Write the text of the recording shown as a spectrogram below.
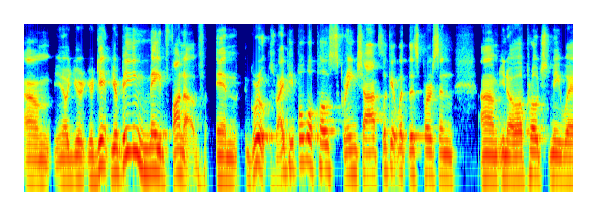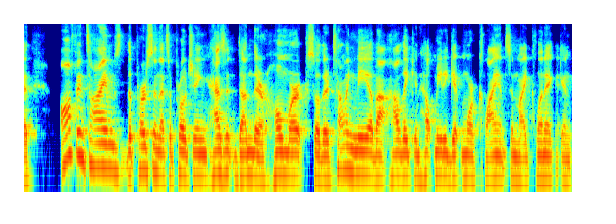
um, you know you're you're getting, you're being made fun of in groups, right? People will post screenshots. Look at what this person, um, you know, approached me with. Oftentimes, the person that's approaching hasn't done their homework, so they're telling me about how they can help me to get more clients in my clinic, and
